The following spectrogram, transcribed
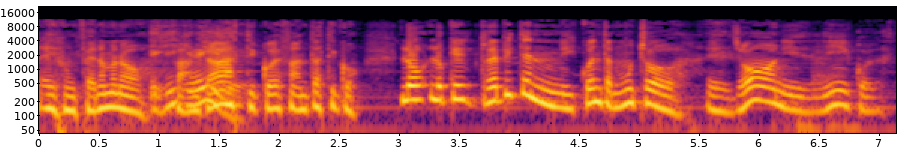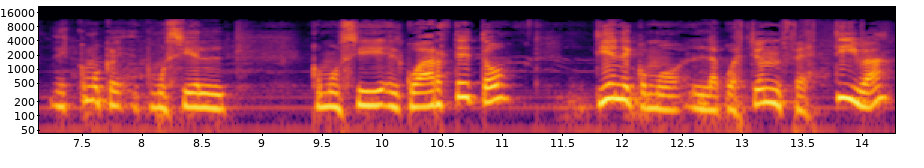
es un fenómeno Es fantástico, es fantástico. Lo, lo que repiten y cuentan mucho el John y el Nico, es como que, como si el, como si el cuarteto tiene como la cuestión festiva,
